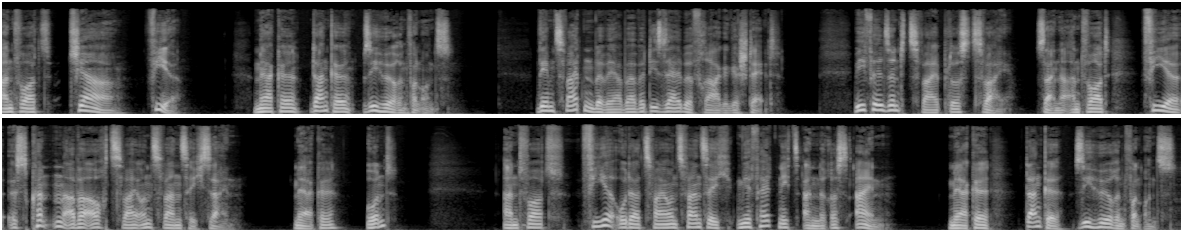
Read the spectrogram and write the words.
Antwort: Tja, vier. Merkel: Danke, Sie hören von uns. Dem zweiten Bewerber wird dieselbe Frage gestellt. Wie viel sind zwei plus zwei? Seine Antwort: Vier, es könnten aber auch 22 sein. Merkel: Und? Antwort: Vier oder 22, mir fällt nichts anderes ein. Merkel: Danke, Sie hören von uns.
